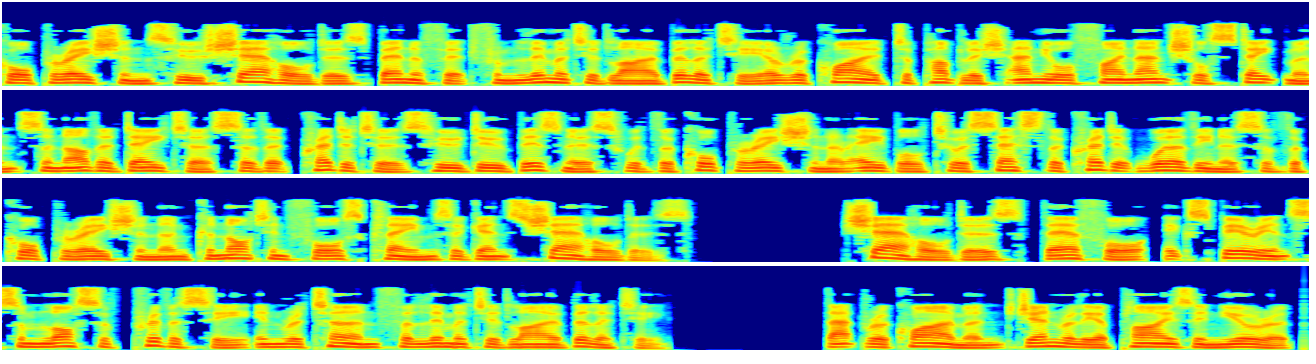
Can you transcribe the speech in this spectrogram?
corporations whose shareholders benefit from limited liability are required to publish annual financial statements and other data so that creditors who do business with the corporation are able to assess the credit worthiness of the corporation and cannot enforce claims against shareholders. Shareholders, therefore, experience some loss of privacy in return for limited liability. That requirement generally applies in Europe,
